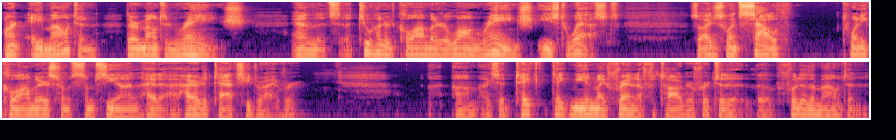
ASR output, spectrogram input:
aren't a mountain; they're a mountain range, and it's a 200 kilometer long range east west. So I just went south, 20 kilometers from some Xi'an. I, had, I hired a taxi driver um, I said, take take me and my friend, a photographer, to the, the, foot of the mountain,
